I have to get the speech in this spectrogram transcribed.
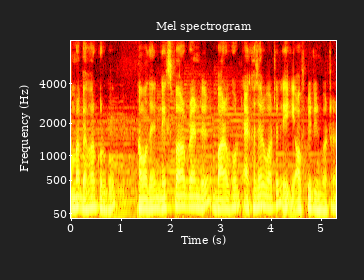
আমরা ব্যবহার করব আমাদের নেক্সট পাওয়ার ব্র্যান্ডের বারো ভোল্ট এক হাজার ওয়াটের এই অফগ্রিড ইনভার্টার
